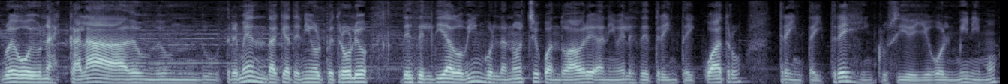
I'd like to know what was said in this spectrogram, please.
luego de una escalada de un, tremenda que ha tenido el petróleo desde el día domingo en la noche, cuando abre a niveles de 34, 33 inclusive llegó el mínimo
